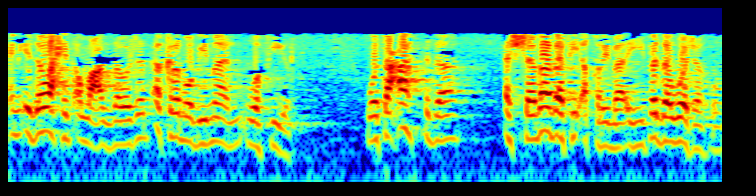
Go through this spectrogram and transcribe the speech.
يعني إذا واحد الله عز وجل أكرمه بمال وفير وتعهد الشباب في أقربائه فزوجهم.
